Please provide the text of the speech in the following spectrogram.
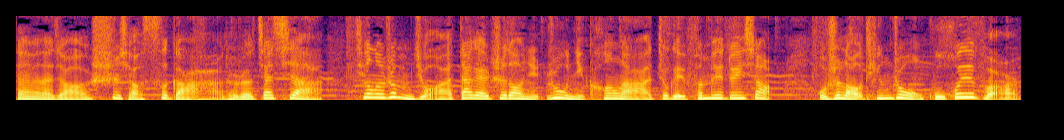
下面呢叫是小四嘎哈，他说佳期啊，听了这么久啊，大概知道你入你坑了，就给分配对象。我是老听众，骨灰粉儿，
